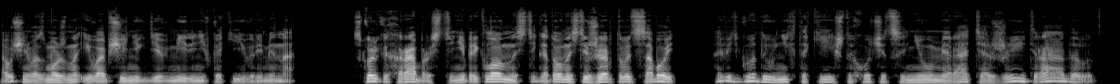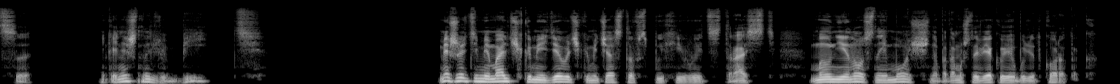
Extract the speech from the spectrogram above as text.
а очень возможно и вообще нигде в мире ни в какие времена. Сколько храбрости, непреклонности, готовности жертвовать собой. А ведь годы у них такие, что хочется не умирать, а жить, радоваться и, конечно, любить. Между этими мальчиками и девочками часто вспыхивает страсть, молниеносно и мощно, потому что век ее будет короток.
